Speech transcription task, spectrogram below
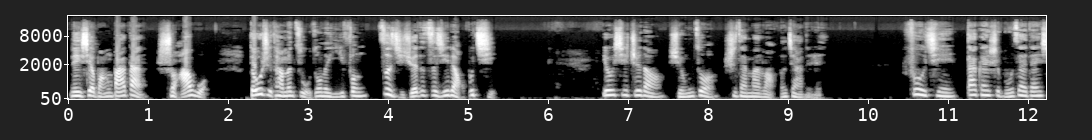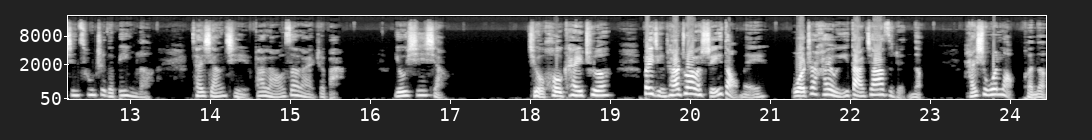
那些王八蛋耍我，都是他们祖宗的遗风，自己觉得自己了不起。尤西知道熊作是在骂姥姥家的人，父亲大概是不再担心聪智的病了，才想起发牢骚来着吧。尤西想，酒后开车被警察抓了，谁倒霉？我这还有一大家子人呢，还是我老婆呢，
